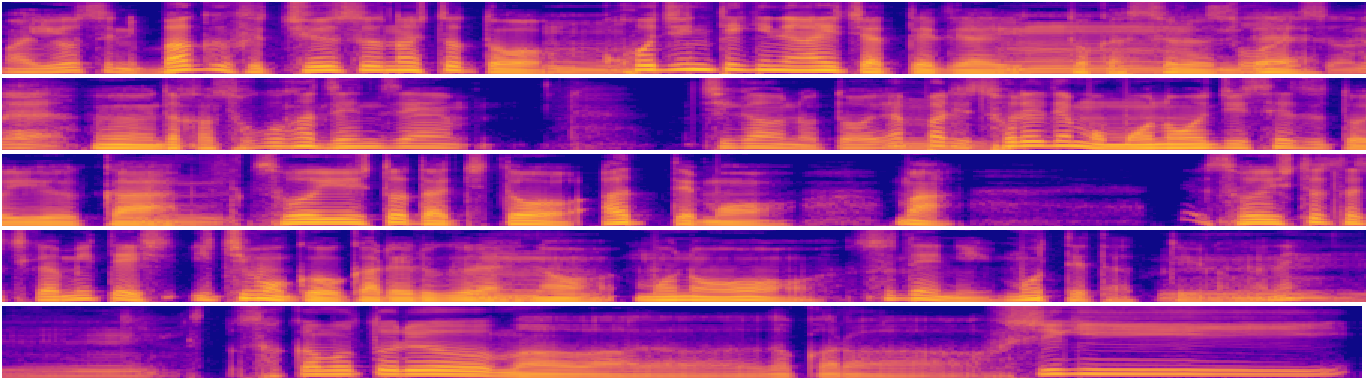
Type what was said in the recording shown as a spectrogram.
まあ、要するに幕府中枢の人とうん。個人的に会えちゃってたりとかするんで,、そうですよね。うん、だからそこが全然違うのとやっぱりそれでも物おじせずというか、うんそういう人たちと会ってもまあそういう人たちが見て一目置かれるぐらいのものをすでに持ってたっていうのがね、うん坂本龍馬はだから不思議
